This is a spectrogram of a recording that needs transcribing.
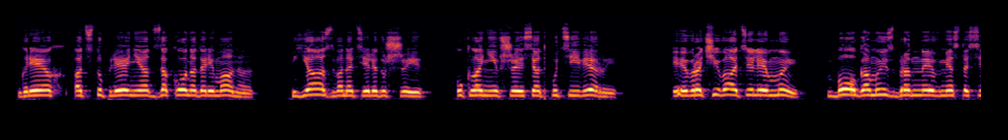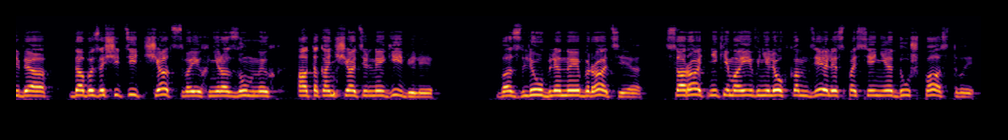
Грех – отступление от закона Даримана, язва на теле души, уклонившаяся от пути веры. И врачеватели мы, Богом избранные вместо себя, дабы защитить чад своих неразумных от окончательной гибели. Возлюбленные братья – Соратники мои в нелегком деле спасения душ паствы,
